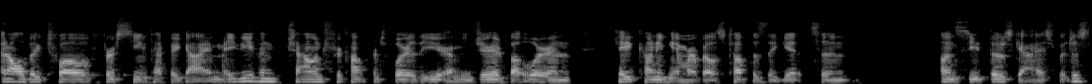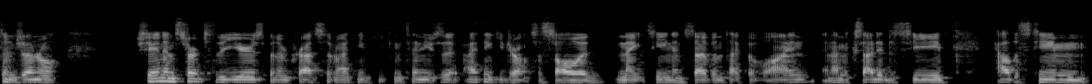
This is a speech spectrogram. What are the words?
an all Big 12 first team type of guy, maybe even challenge for conference player of the year. I mean, Jared Butler and Cade Cunningham are about as tough as they get to unseat those guys. But just in general, Shannon's start to the year has been impressive. I think he continues it. I think he drops a solid 19 and 7 type of line. And I'm excited to see how this team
